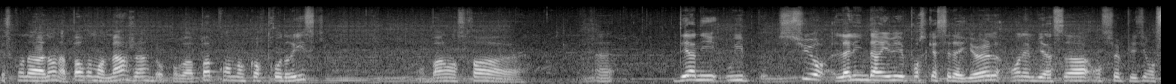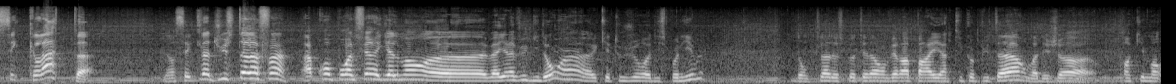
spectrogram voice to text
Qu'est-ce qu'on a Non, on n'a pas vraiment de marge, hein, donc on va pas prendre encore trop de risques. On balancera euh, un dernier whip sur la ligne d'arrivée pour se casser la gueule. On aime bien ça, on se fait plaisir, on s'éclate Et on s'éclate juste à la fin. Après, on pourra le faire également, euh, bah, il y a la vue guidon hein, qui est toujours euh, disponible. Donc là, de ce côté-là, on verra pareil un petit peu plus tard. On va déjà tranquillement,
